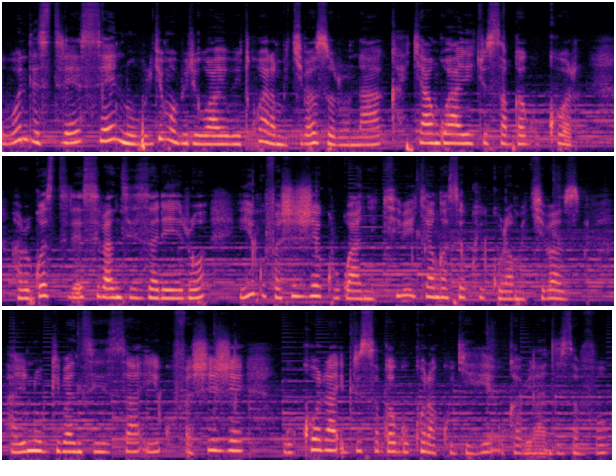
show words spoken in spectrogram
Ubundi stress ni uburyo umubiri wawe witwara mu kibazo runaka cyangwa hari icyo usabwa gukora. Hari ubwo stress iba nziza rero iyo igufashije kurwanya ikibi cyangwa se kwikura mu kibazo. Hari n'ubwo iba nziza iyo igufashije gukora ibyo usabwa gukora ku gihe ukabirangiza vuba.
